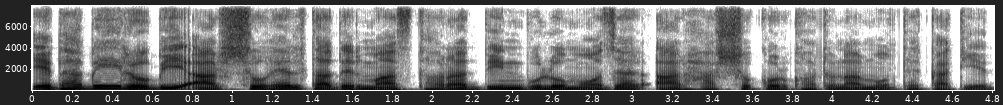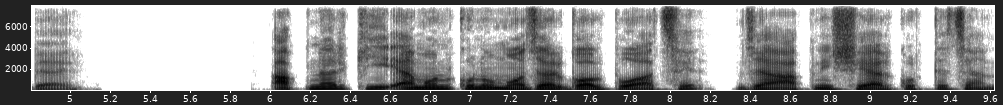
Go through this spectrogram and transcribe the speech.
এভাবেই রবি আর সোহেল তাদের মাছ ধরার দিনগুলো মজার আর হাস্যকর ঘটনার মধ্যে কাটিয়ে দেয়। আপনার কি এমন কোনো মজার গল্প আছে যা আপনি শেয়ার করতে চান?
